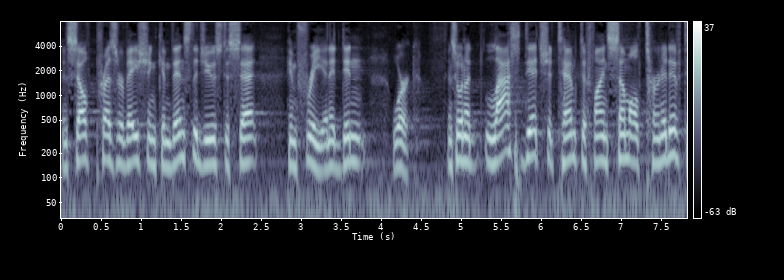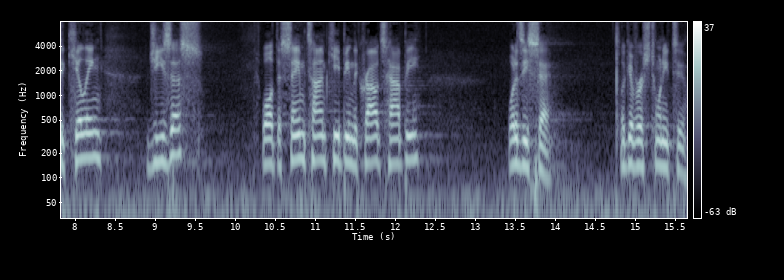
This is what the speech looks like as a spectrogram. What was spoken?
and self preservation, convince the Jews to set him free. And it didn't work. And so, in a last ditch attempt to find some alternative to killing Jesus, while at the same time keeping the crowds happy, what does he say? Look at verse 22.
